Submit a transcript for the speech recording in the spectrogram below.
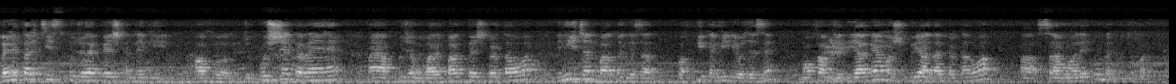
बेहतर चीज़ को जो है पेश करने की आप जो कोशिशें कर रहे हैं, मैं आपको जो मुबारकबाद पेश करता हुआ, इन्हीं चंद बातों के साथ वक्त की कमी की वजह से मौका मुझे दिया गया। मैं शुक्रिया अदा करता हुआ। असल रहमत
